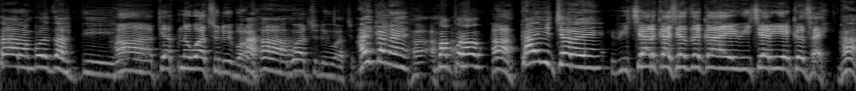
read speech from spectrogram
तारांबळ चालती हा त्यातनं वाचलोय बाबा. हा. वाचलोय वाचलोय. हाय का नाही? हा, हा. बापूराव हा. काय विचार आहे? विचार कशाचा काय? विचार एकच आहे. हा.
